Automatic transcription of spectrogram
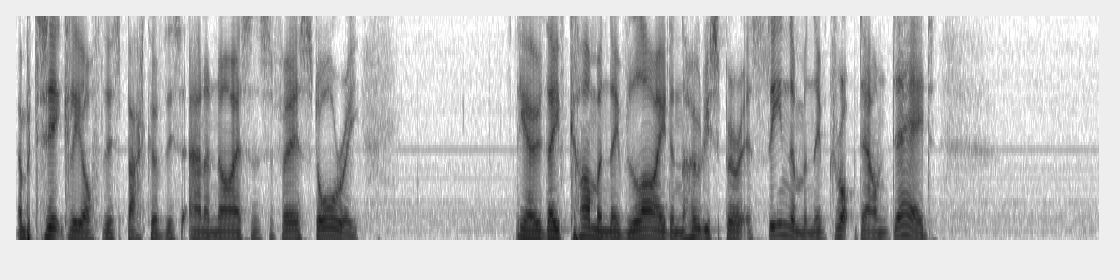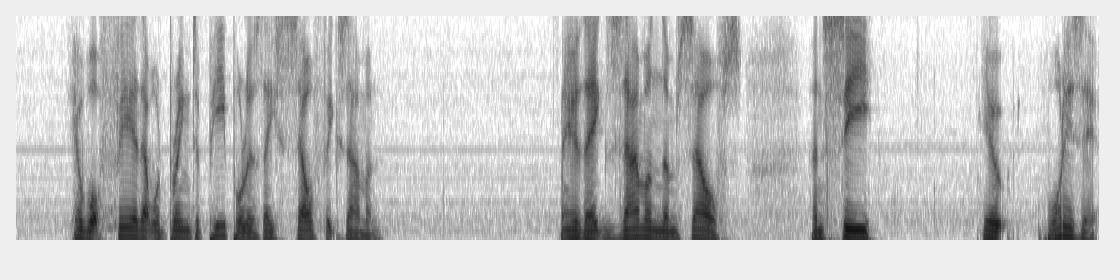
And particularly off this back of this Ananias and Sapphira story, you know, they've come and they've lied, and the Holy Spirit has seen them and they've dropped down dead know, what fear that would bring to people as they self examine. You know, they examine themselves and see, you know, what is it?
